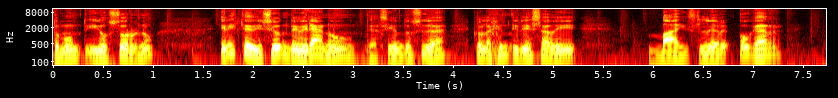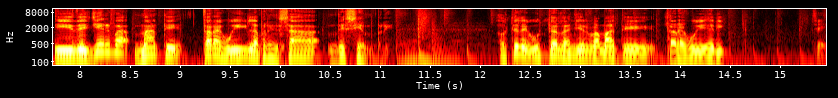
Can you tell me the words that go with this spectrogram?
Montt y Osorno en esta edición de verano de Haciendo Ciudad con la gentileza de Weisler Hogar y de hierba mate Taragüí, la prensada de siempre. ¿A usted le gusta la hierba mate Taragüí, Eric? Sí.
